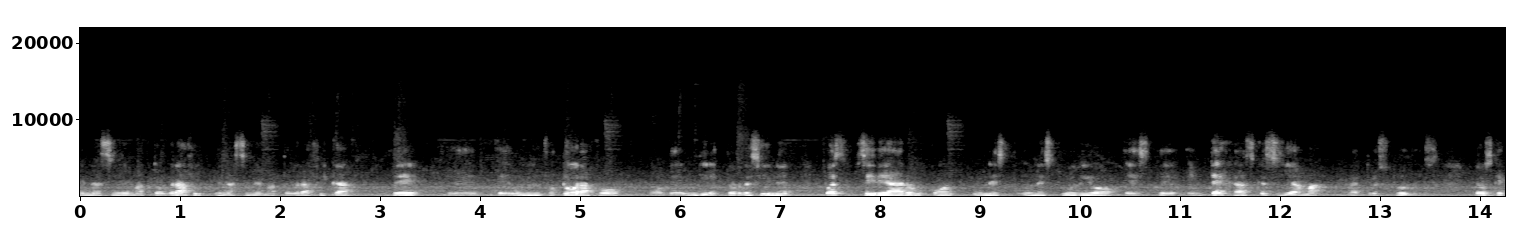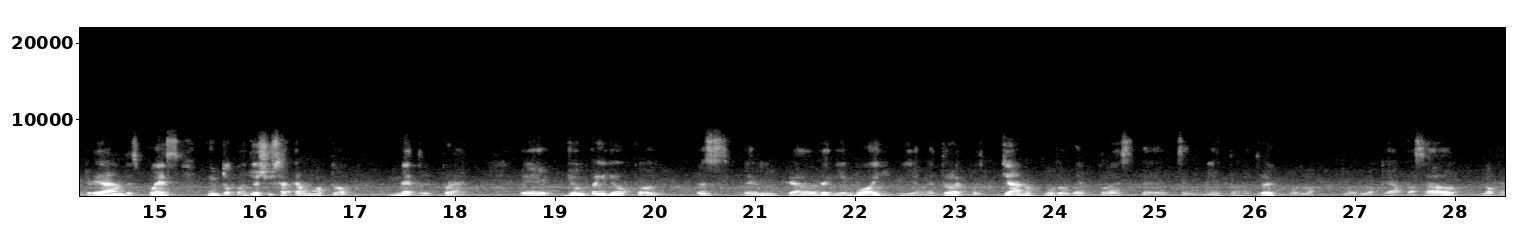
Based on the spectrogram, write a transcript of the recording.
en la, cinematográfica, en la cinematográfica de, eh, de un fotógrafo o de un director de cine, pues se idearon con un, un estudio este, en Texas que se llama Retro Studios los que crearon después, junto con Yoshi Sakamoto, Metroid Prime. Eh, Junpei Yoko, pues el creador de Game Boy y el Metroid, pues ya no pudo ver todo este seguimiento Metroid por lo, por lo que ha pasado, lo que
